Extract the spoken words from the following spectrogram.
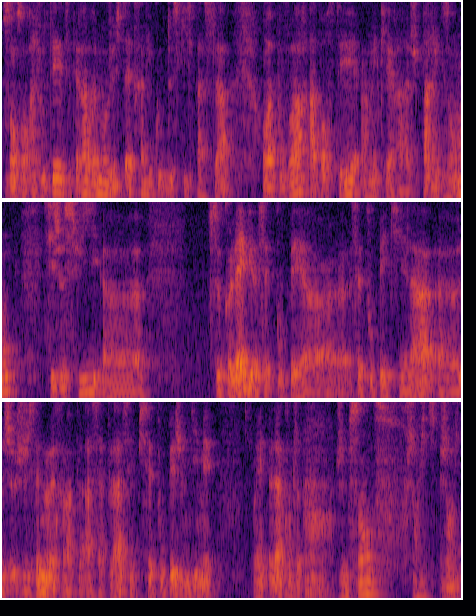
sans en rajouter, etc. Vraiment juste être à l'écoute de ce qui se passe là. On va pouvoir apporter un éclairage. Par exemple, si je suis... Euh, ce collègue, cette poupée, euh, cette poupée qui est là, euh, j'essaie de me mettre à, à, sa place, et puis cette poupée, je me dis, mais, mais là, quand je, je me sens j'ai envie, de, envie de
